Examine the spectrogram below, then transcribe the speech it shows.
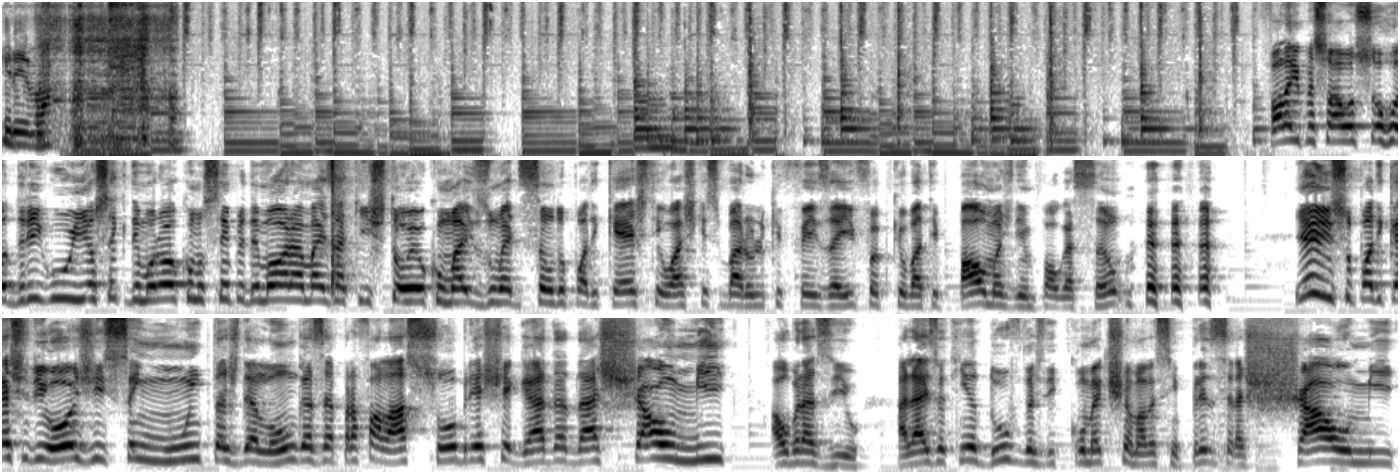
querer. Fala aí pessoal, eu sou o Rodrigo e eu sei que demorou, como sempre demora, mas aqui estou eu com mais uma edição do podcast. Eu acho que esse barulho que fez aí foi porque eu bati palmas de empolgação. e é isso, o podcast de hoje, sem muitas delongas, é para falar sobre a chegada da Xiaomi ao Brasil. Aliás, eu tinha dúvidas de como é que chamava essa empresa, se era Xiaomi,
